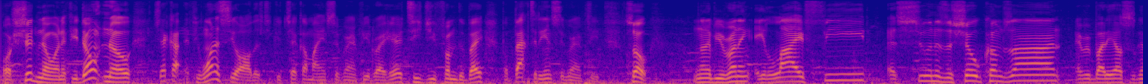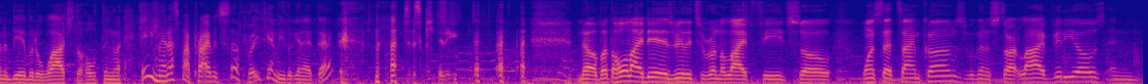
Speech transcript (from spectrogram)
or should know. And if you don't know, check out, if you wanna see all this, you can check out my Instagram feed right here, TG from Dubai. But back to the Instagram feed. So I'm gonna be running a live feed as soon as the show comes on. Everybody else is gonna be able to watch the whole thing. Like, hey man, that's my private stuff, bro. You can't be looking at that. Not just kidding. no, but the whole idea is really to run a live feed. So once that time comes, we're gonna start live videos and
